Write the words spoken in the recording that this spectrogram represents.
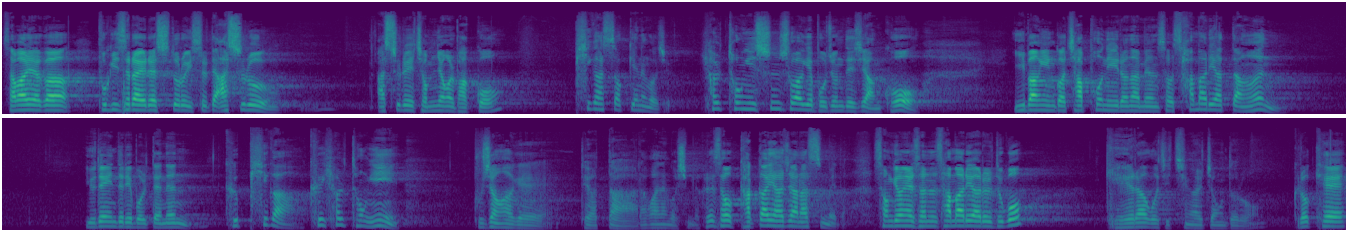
사마리아가 북이스라엘의 수도로 있을 때 아수르 아수르의 점령을 받고 피가 섞이는 거죠. 혈통이 순수하게 보존되지 않고 이방인과 자폰이 일어나면서 사마리아 땅은 유대인들이 볼 때는 그 피가 그 혈통이 부정하게 되었다라고 하는 것입니다. 그래서 가까이 하지 않았습니다. 성경에서는 사마리아를 두고 개라고 지칭할 정도로 그렇게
